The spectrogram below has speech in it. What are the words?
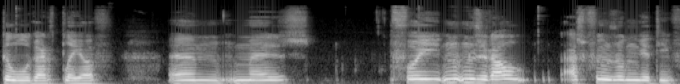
pelo lugar de playoff. Um, mas foi, no, no, geral, acho que foi um jogo negativo,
